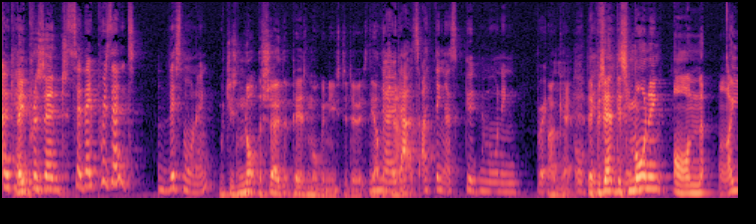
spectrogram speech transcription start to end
okay. They present, so they present this morning. which is not the show that Piers Morgan used to do. It's the No, other channel. that's. I think that's Good Morning Britain. okay. They present this morning on I-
